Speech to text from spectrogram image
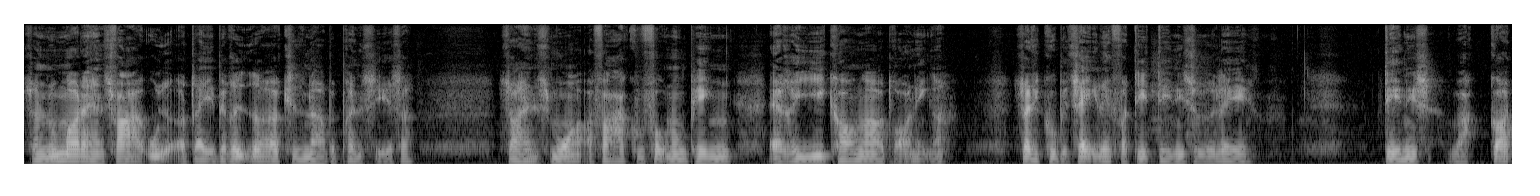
Så nu måtte hans far ud og dræbe ridder og kidnappe prinsesser, så hans mor og far kunne få nogle penge af rige konger og dronninger, så de kunne betale for det, Dennis ødelagde. Dennis var godt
